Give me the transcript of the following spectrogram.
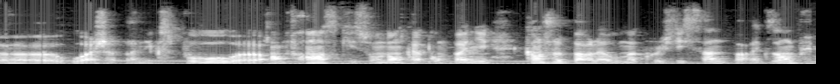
euh, ou à Japan Expo euh, en France qui sont donc accompagnés. Quand je parle à Umakoshi-san par exemple,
